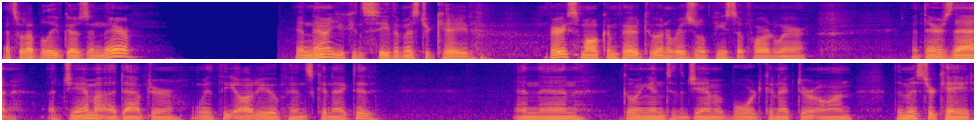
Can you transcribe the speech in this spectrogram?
that's what I believe goes in there. And now you can see the MiSTercade. Very small compared to an original piece of hardware. But there's that, a JAMMA adapter with the audio pins connected. And then going into the JAMMA board connector on the MiSTercade.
